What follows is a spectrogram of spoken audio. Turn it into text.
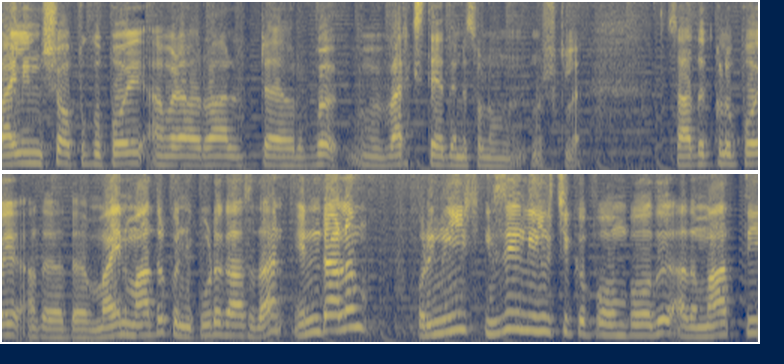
வயலின் ஷாப்புக்கு போய் அவர் ஒரு ஆள்கிட்ட ஒரு ஒர்க்ஸ் தேவைன்னு சொல்லணும் முஷ்கில் ஸோ அதுக்குள்ளே போய் அது அது மைன் மாத்திரம் கொஞ்சம் கூட காசு தான் என்றாலும் ஒரு நீ இசை நிகழ்ச்சிக்கு போகும்போது அதை மாற்றி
